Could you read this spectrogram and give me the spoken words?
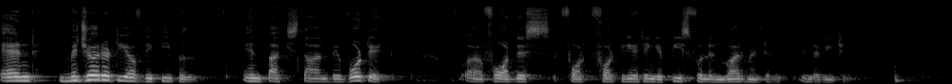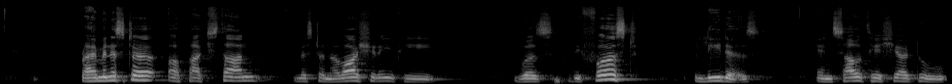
and majority of the people in Pakistan, they voted uh, for this, for, for creating a peaceful environment in, in the region. Prime Minister of Pakistan, Mr. Nawaz Sharif, he was the first leaders in South Asia to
